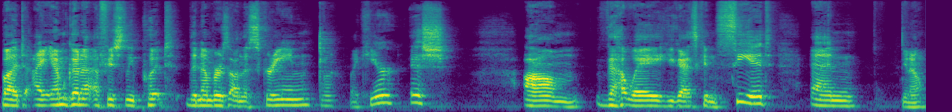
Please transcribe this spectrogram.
But I am going to officially put the numbers on the screen, like here-ish. Um, that way you guys can see it and, you know,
